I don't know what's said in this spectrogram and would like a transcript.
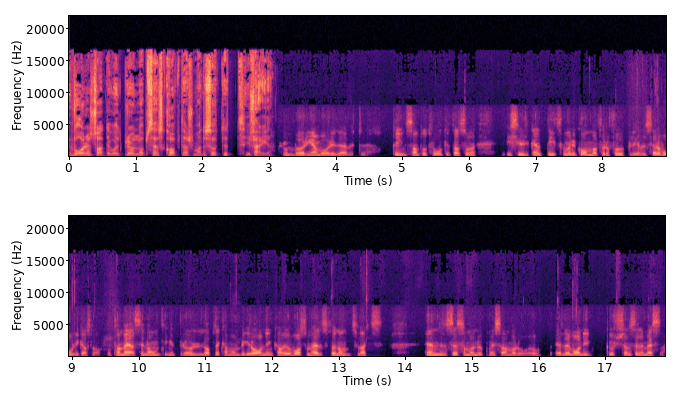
Var det så att det var ett bröllopssällskap där som hade suttit i färgen? Från början var det det, vet du. Pinsamt och tråkigt. Alltså, I kyrkan, dit ska man ju komma för att få upplevelser av olika slag och ta med sig någonting, ett bröllop, det kan vara en begravning, det kan vara vad som helst för någon slags händelse som man uppmärksammar då. Eller en vanlig gudstjänst eller mässa.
